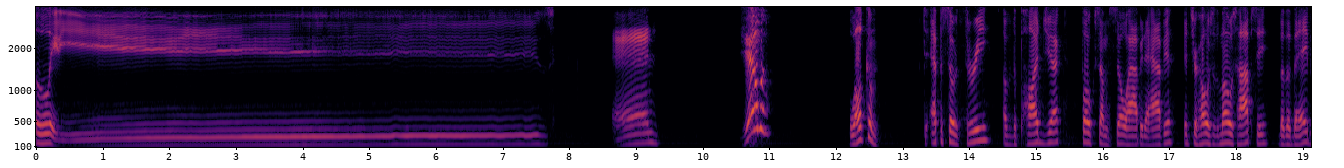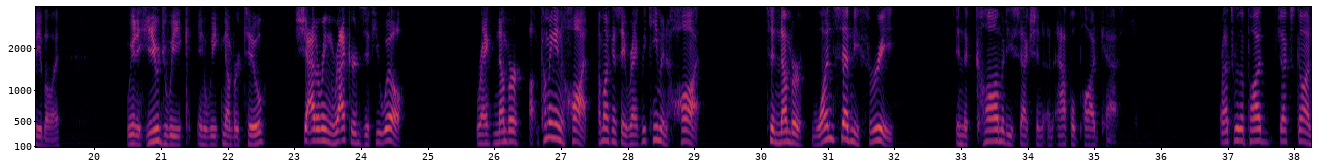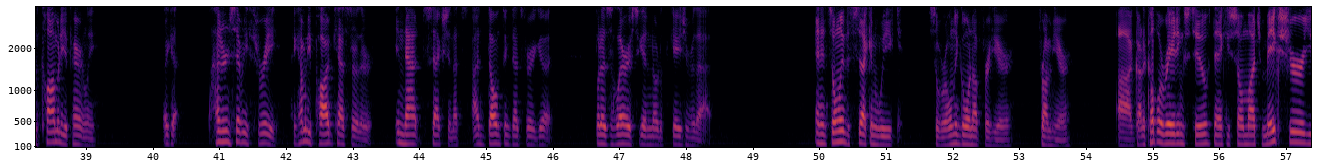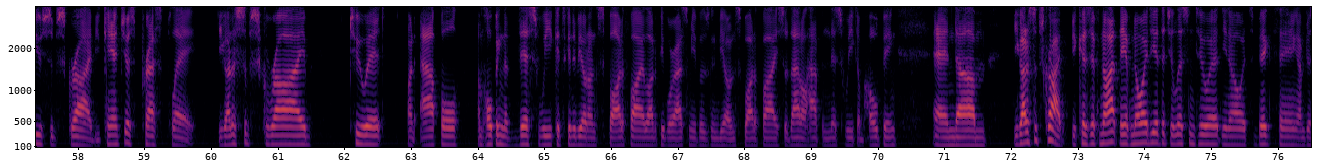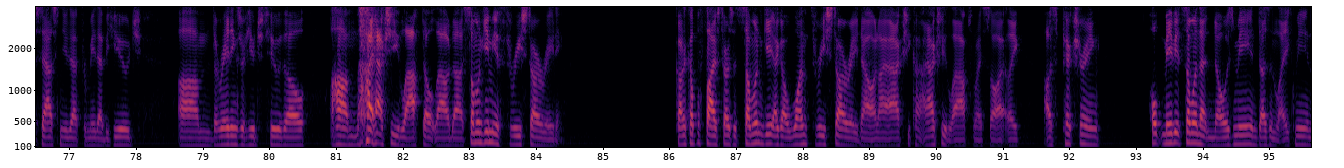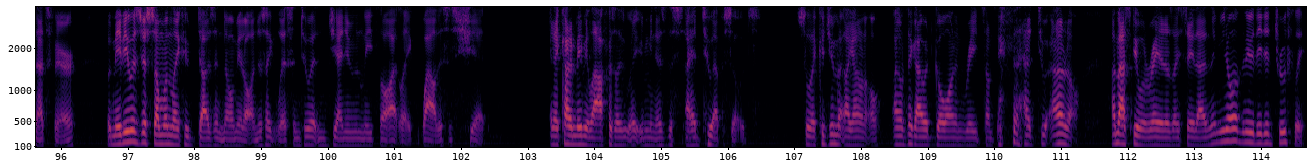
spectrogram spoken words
ladies and gentlemen, welcome to episode three of the Podject. Folks, I'm so happy to have you. It's your host the most, Hoppsy, baby boy. We had a huge week in week number two, shattering records, if you will. Ranked number, uh, coming in hot. I'm not going to say ranked, we came in hot to number 173 in the comedy section on Apple Podcasts. That's where the Podject's gone. Comedy, apparently. Like 173. Like, how many podcasts are there in that section? That's I don't think that's very good. But it's hilarious to get a notification for that. And it's only the second week, so we're only going up for here, from here. Uh, got a couple ratings too. Thank you so much. Make sure you subscribe. You can't just press play. You got to subscribe to it on Apple. I'm hoping that this week it's going to be out on Spotify. A lot of people are asking me if it was going to be out on Spotify, so that'll happen this week. I'm hoping, and um, you got to subscribe because if not, they have no idea that you listen to it. You know, it's a big thing. I'm just asking you that for me. That'd be huge. Um, the ratings are huge too, though. Um, I actually laughed out loud. Uh, someone gave me a three star rating. Got a couple five stars, but someone gave I got one three star right now, and I actually kind I actually laughed when I saw it. Like I was picturing hope maybe it's someone that knows me and doesn't like me and that's fair but maybe it was just someone like who doesn't know me at all and just like listened to it and genuinely thought like wow this is shit. And it kind of made me laugh because I, was, like, I mean is this i had two episodes. So like could you like i don't know. I don't think i would go on and rate something that had two i don't know. I'm asking people to rate it as i say that and then, you know maybe they did truthfully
